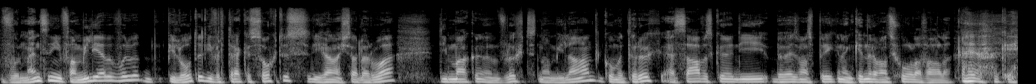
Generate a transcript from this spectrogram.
voor mensen die een familie hebben bijvoorbeeld, piloten die vertrekken s ochtends, die gaan naar Charleroi, die maken een vlucht naar Milaan, komen terug en s'avonds kunnen die bij wijze van spreken hun kinderen van school afhalen. Ja, oké.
